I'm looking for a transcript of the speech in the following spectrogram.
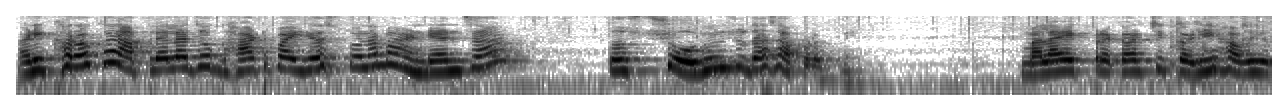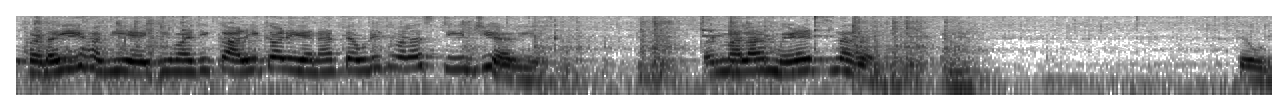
आणि खरोखर आपल्याला जो घाट पाहिजे असतो ना भांड्यांचा तो शोधूनसुद्धा सापडत नाही. मला एक प्रकारची कढी हवी कढई हवी आहे जी माझी काळी काळी आहे ना तेवढीच मला स्टीलची हवी आहे. पण मला मिळेच ना झाली तेवढी.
